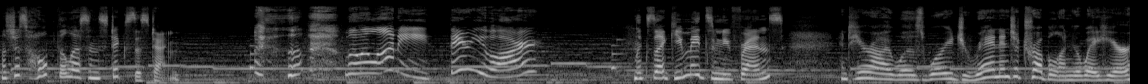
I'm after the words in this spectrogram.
Let's just hope the lesson sticks this time. Mualani, there you are. Looks like you made some new friends. And here I was worried you ran into trouble on your way here.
